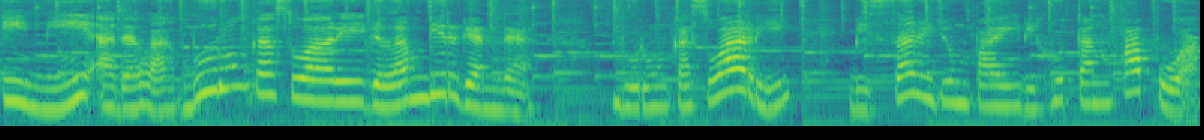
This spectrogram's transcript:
Ini adalah burung kasuari gelambir ganda. Burung kasuari bisa dijumpai di hutan Papua.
